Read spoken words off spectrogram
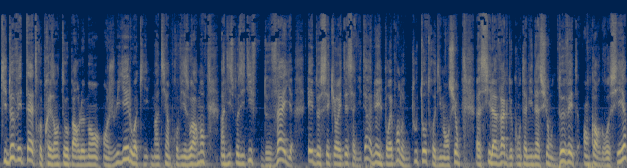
qui devait être présenté au Parlement en juillet, loi qui maintient provisoirement un dispositif de veille et de sécurité sanitaire, eh bien, il pourrait prendre une toute autre dimension euh, si la vague de contamination devait encore grossir.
